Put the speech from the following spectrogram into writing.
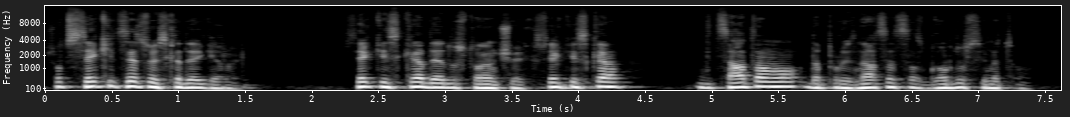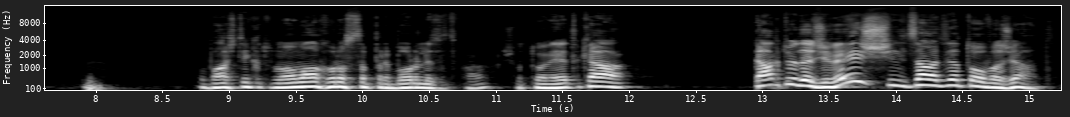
Защото всеки цецо иска да е герой. Всеки иска да е достоен човек. Всеки иска децата му да произнасят с гордост името. Обаче, тъй като много малко хора са преборили за това, защото то не е така. Както и да живееш, и децата ти да те уважават.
